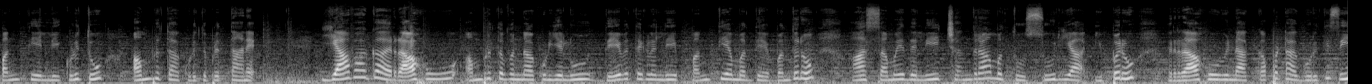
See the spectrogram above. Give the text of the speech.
ಪಂಕ್ತಿಯಲ್ಲಿ ಕುಳಿತು ಅಮೃತ ಕುಡಿದು ಬಿಡುತ್ತಾನೆ. ಯಾವಾಗ ರಾಹುವು ಅಮೃತವನ್ನ ಕುಡಿಯಲು ದೇವತೆಗಳಲ್ಲಿ ಪಂಕ್ತಿಯ ಮಧ್ಯೆ ಬಂದರೂ ಆ ಸಮಯದಲ್ಲಿ ಚಂದ್ರ ಮತ್ತು ಸೂರ್ಯ ಇಬ್ಬರು ರಾಹುವಿನ ಕಪಟ ಗುರುತಿಸಿ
